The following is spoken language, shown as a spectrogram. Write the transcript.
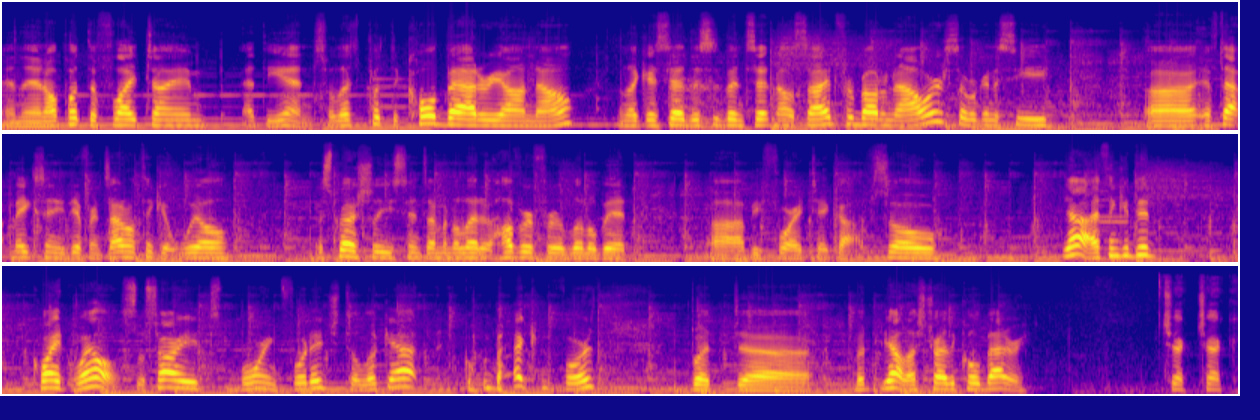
And then I'll put the flight time at the end. So let's put the cold battery on now. And like I said, this has been sitting outside for about an hour, so we're gonna see uh, if that makes any difference. I don't think it will, especially since I'm gonna let it hover for a little bit uh, before I take off. So yeah, I think it did quite well. So sorry it's boring footage to look at, going back and forth, but, uh, but yeah, let's try the cold battery. Check, check.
